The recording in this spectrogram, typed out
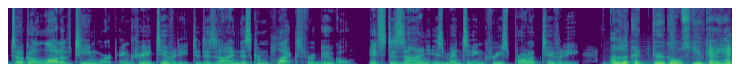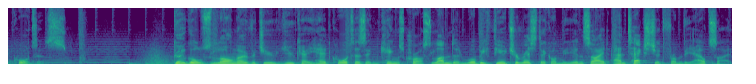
It took a lot of teamwork and creativity to design this complex for Google. Its design is meant to increase productivity. A look at Google's UK headquarters. Google's long overdue UK headquarters in King's Cross, London will be futuristic on the inside and textured from the outside.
